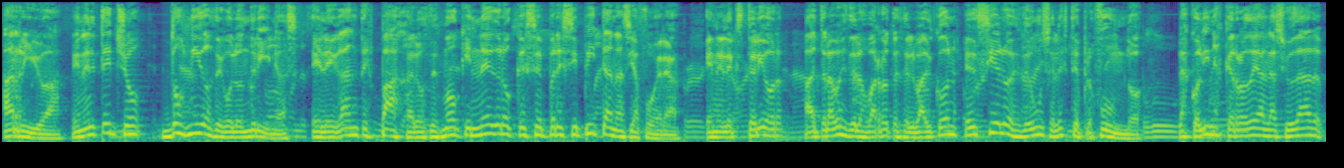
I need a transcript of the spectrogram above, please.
Arriba, en el techo, dos nidos de golondrinas, elegantes pájaros de smoking negro que se precipitan hacia afuera. En el exterior, a través de los barrotes del balcón, el cielo es de un celeste profundo. Las colinas que rodean la ciudad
